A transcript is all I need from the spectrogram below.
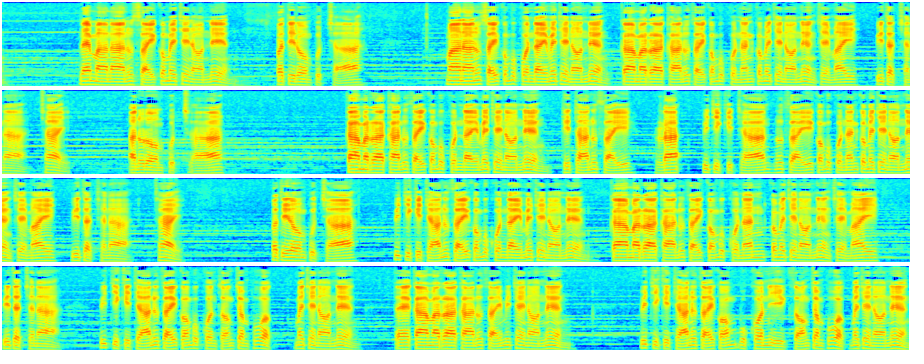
และมานานุสัยก็ไม่ใช่นอนเนื่อง ปฏิโลมปุจฉา มานานุสัยของบุคคลใดไม่ใช่นอนเนื่อง กามาราคานุสัยของบุคคลนั้นก็ไม่ใช่นอนเนื่องใช่ไหม วิจัชนา ใช่ อนุโลมปุจฉากามราคานุสัยของบุคคลใดไม่ใช่นอนเนื่อง ทิฏฐานุสัยละวิจิกิจฉานุสัยของบุคคลนั้นก็ไม่ใช่นอนเนื่องใช่ไหม วิจัชนา ใช่ ปฏิโลมปุจฉา วิจิกิจฉานุสัยของบุคคลใดไม่ใช่นอนเนื่อง กามาราคานุสัยของบุคคลนั้นก็ไม่ใช่นอนเนื่องใช่ไหม วิจัชนา วิจิกิจฉานุสัยของบุคคลสองจำพวก ไม่ใช่นอนเนื่อง แต่กามาราคานุสัยไม่ใช่นอนเนื่อง วิจิกิจฉานุสัยของบุคคลอีกสองจำพวกไม่ใช่นอนเนื่อง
